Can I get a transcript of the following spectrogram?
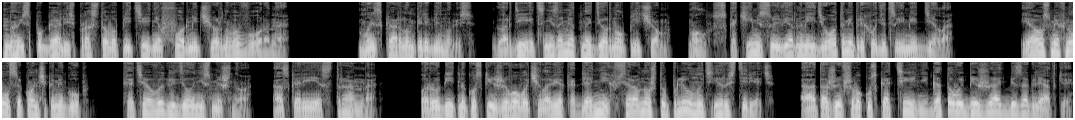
но испугались простого плетения в форме черного ворона. Мы с Карлом переглянулись. Гвардеец незаметно дернул плечом, мол, с какими суеверными идиотами приходится иметь дело. Я усмехнулся кончиками губ, хотя выглядело не смешно, а скорее странно. Порубить на куски живого человека для них все равно, что плюнуть и растереть. А от ожившего куска тени готовы бежать без оглядки.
